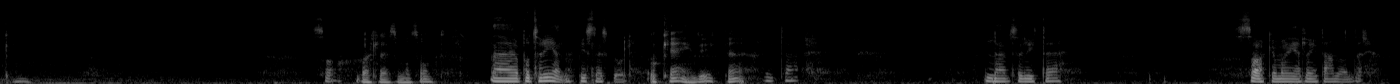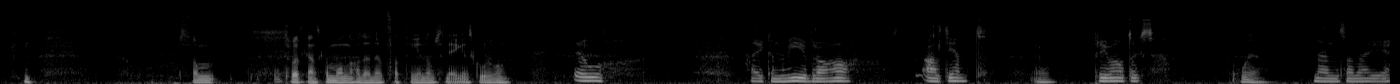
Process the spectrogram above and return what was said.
Okej. Så. Vart läste man sånt? Eh, På Thorén Business School. Okej, du gick där. Gick där. Lärde sig lite saker man egentligen inte använder. Som jag tror att ganska många har den uppfattningen om sin egen skolgång. Jo, här ekonomi är ju bra att ha. Alltjämt. Jo. Privat också. Oh, ja. Men sen är det ju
